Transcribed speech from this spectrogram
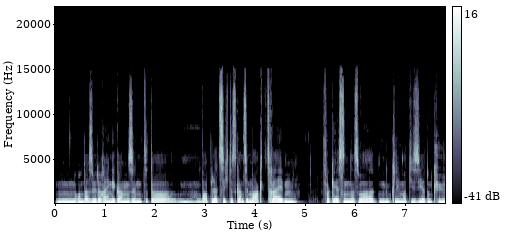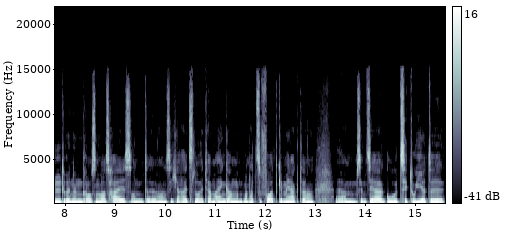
Mm, und als wir da reingegangen sind, da war plötzlich das ganze Markttreiben vergessen. Es war klimatisiert und kühl drinnen, draußen war es heiß und äh, Sicherheitsleute am Eingang und man hat sofort gemerkt, da ähm, sind sehr gut situierte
